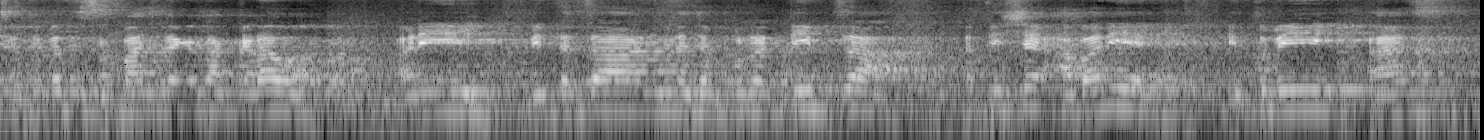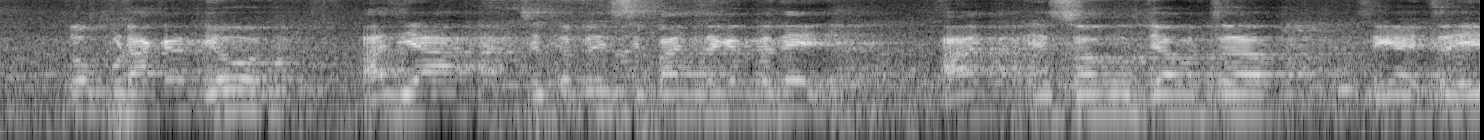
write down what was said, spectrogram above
छत्रपती संभाजीनगरला करावं. आणि मी त्याचा आणि त्याच्या पूर्ण टीमचा अतिशय आभारी आहे की तुम्ही आज तो पुढाकार घेऊन आज या छत्रपती संभाजीनगरमध्ये आज हे सौर ऊर्जावरचं सगळ्याचं हे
